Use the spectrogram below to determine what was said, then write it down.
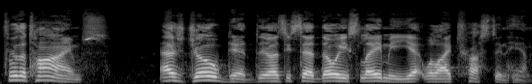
through the times, as Job did, as he said, Though he slay me, yet will I trust in him.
